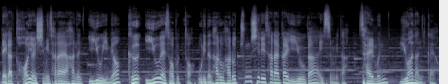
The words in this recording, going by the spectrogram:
내가 더 열심히 살아야 하는 이유이며 그 이유에서부터 우리는 하루하루 충실히 살아갈 이유가 있습니다. 삶은 유한하니까요.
